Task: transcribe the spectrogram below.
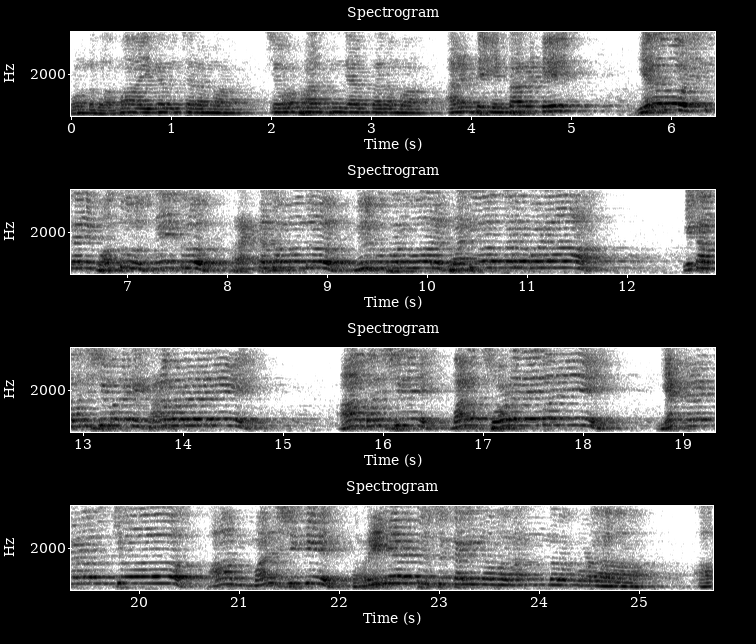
ఉండదు. అమ్మా అయ్యగారు వచ్చారమ్మా. శివ ప్రార్థన చేస్తారమ్మా. అని అంటే వింటారండి. ఎనరు ఎందుకని బంధువులు స్నేహితులు రక్త సంబంధులు ఇరుగు పొరుగు వారు ప్రతి ఒక్కరు కూడా ఇక ఆ మనిషి మనకి కనబడలేని ఆ మనిషిని మనం చూడలేమని ఎక్కడెక్కడ నుంచో ఆ మనిషికి రిలేటివ్స్ కలిగిన వారందరూ కూడా ఆ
